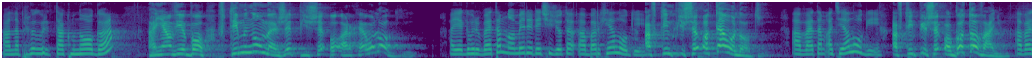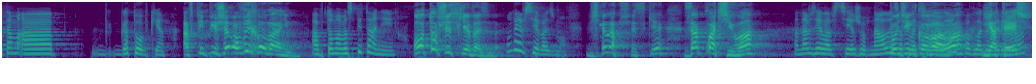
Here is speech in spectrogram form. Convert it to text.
А она приходит и говорит, так много. A ja mówię, bo w tym numerze pisze o archeologii, А я говорю, в этом номере речь идет о- об археологии, a w tym pisze o teologii, а в этом о теологии, a w tym pisze o gotowaniu, а в этом о г- готовке, a w tym pisze o wychowaniu. а в том о воспитании. O, to wszystkie wezmę. Ну, да я все возьму. Wzięła wszystkie, zapłaciła Она взяла все журналы, Podziękowała. заплатила, поблагодарила. Я też.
